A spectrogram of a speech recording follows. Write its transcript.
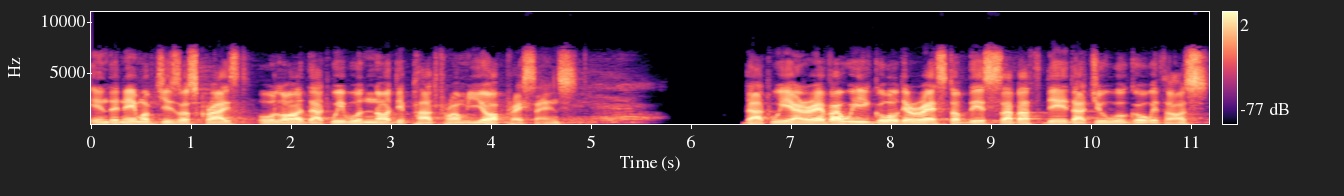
in the name of Jesus Christ, O Lord, that we will not depart from your presence. That wherever we go the rest of this Sabbath day, that you will go with us.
